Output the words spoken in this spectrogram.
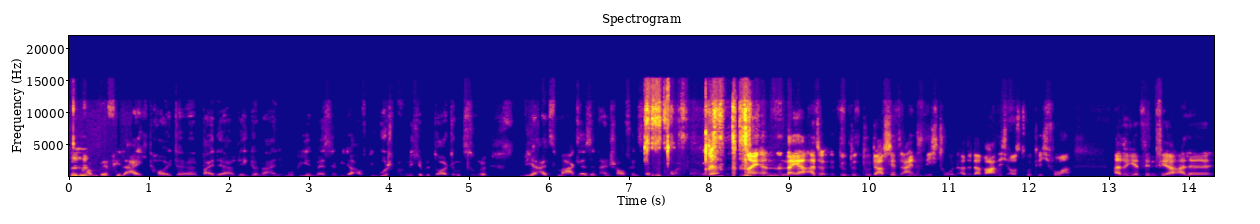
dann mhm. kommen wir vielleicht heute bei der regionalen Immobilienmesse wieder auf die ursprüngliche Bedeutung zurück. Wir als Makler sind ein Schaufenster für Käufer, oder? Naja, naja also du, du, du darfst jetzt eines nicht tun, also da war nicht ausdrücklich vor. Also jetzt sind wir alle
